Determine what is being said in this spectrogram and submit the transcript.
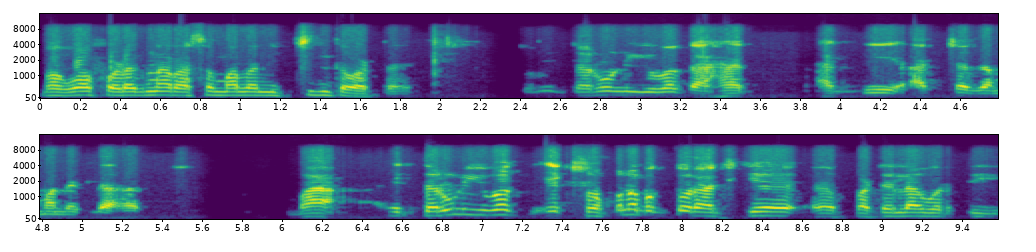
भगवा फडकणार असं मला निश्चिंत वाटतंय. तुम्ही तरुण युवक आहात अगदी आजच्या जमान्यातले आहात. बा एक तरुण युवक एक स्वप्न बघतो राजकीय पटेलावरती.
